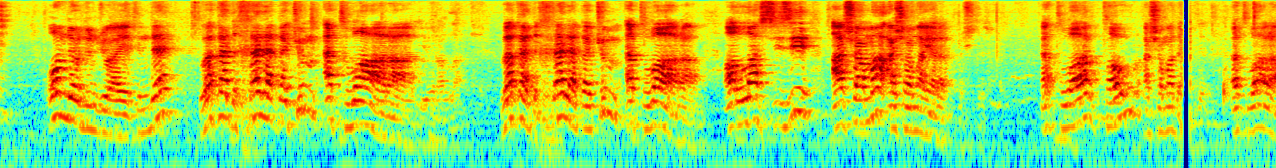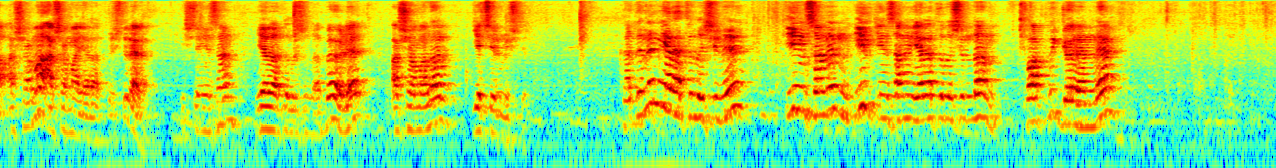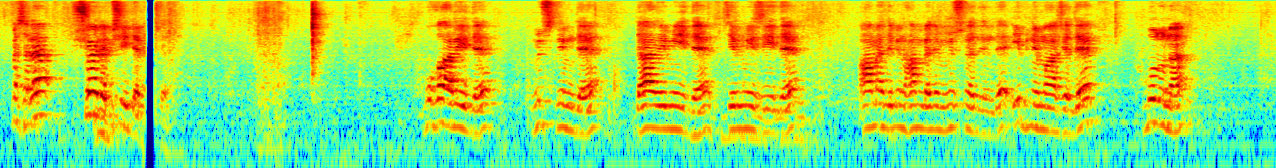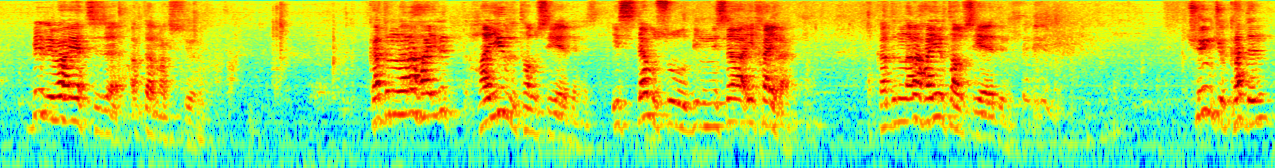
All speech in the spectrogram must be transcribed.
14. ayetinde ve kad halakakum atvara diyor Allah. Ve kad halakakum atvara. Allah sizi aşama aşama yaratmıştır. Atvar, tavr, aşama demektir. Atvara, aşama aşama yaratmıştır. Evet. İşte insan yaratılışında böyle aşamalar geçirmiştir. Kadının yaratılışını insanın ilk insanın yaratılışından farklı görenler mesela şöyle bir şey demişler. Buhari'de, Müslim'de, Darimi'de, Tirmizi'de, Ahmed bin Hanbel'in Müsned'inde, İbn Mace'de bulunan bir rivayet size aktarmak istiyorum. Kadınlara hayır, hayır tavsiye ediniz. İstevsu bin nisai hayran. Kadınlara hayır tavsiye edin. Çünkü kadın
